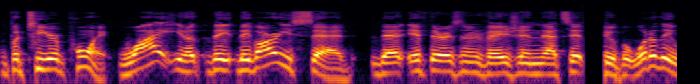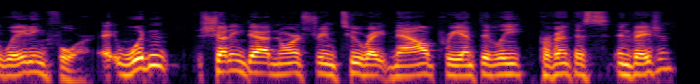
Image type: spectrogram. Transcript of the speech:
But to your point, why, you know, they, they've already said that if there is an invasion, that's it too. But what are they waiting for? Wouldn't shutting down Nord Stream 2 right now preemptively prevent this invasion?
